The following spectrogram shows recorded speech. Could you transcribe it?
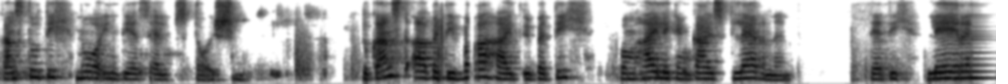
kannst du dich nur in dir selbst täuschen. Du kannst aber die Wahrheit über dich vom Heiligen Geist lernen, der dich lehren,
